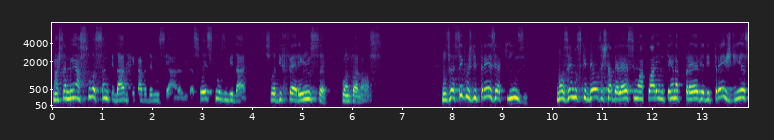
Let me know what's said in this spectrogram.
Mas também a sua santidade ficava denunciada ali, a sua exclusividade, sua diferença quanto a nós. Nos versículos de 13 a 15, nós vemos que Deus estabelece uma quarentena prévia de três dias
